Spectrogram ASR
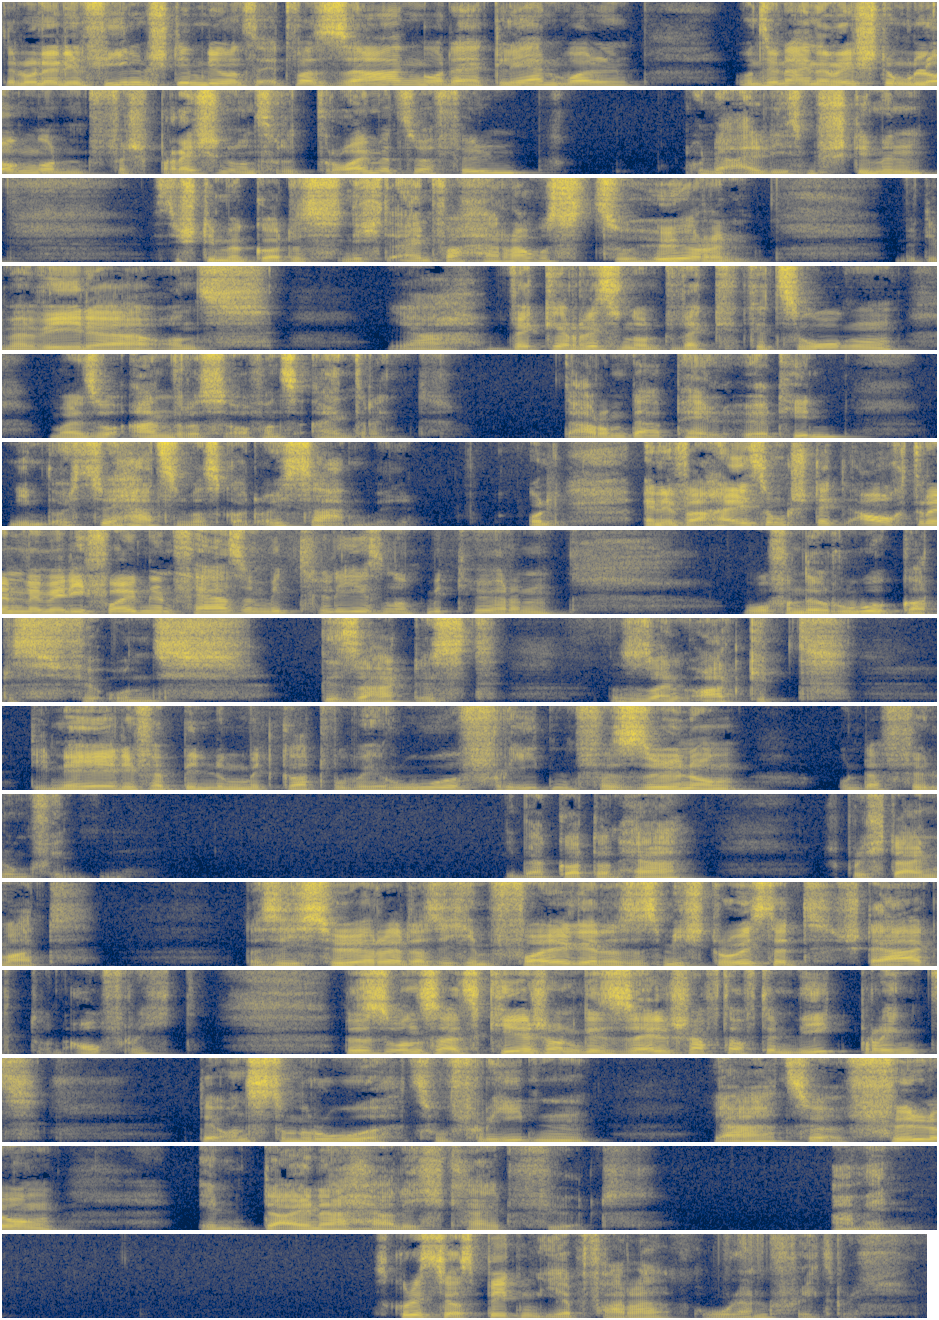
Denn unter den vielen Stimmen, die uns etwas sagen oder erklären wollen, uns in eine Richtung loggen und versprechen, unsere Träume zu erfüllen. Unter all diesen Stimmen ist die Stimme Gottes nicht einfach herauszuhören, wird immer wieder uns ja weggerissen und weggezogen, weil so anderes auf uns eindringt. Darum der Appell, hört hin, nehmt euch zu Herzen, was Gott euch sagen will. Und eine Verheißung steckt auch drin, wenn wir die folgenden Verse mitlesen und mithören wo von der Ruhe Gottes für uns gesagt ist, dass es einen Ort gibt, die Nähe, die Verbindung mit Gott, wo wir Ruhe, Frieden, Versöhnung und Erfüllung finden. Lieber Gott und Herr, sprich dein Wort, dass ich es höre, dass ich ihm folge, dass es mich tröstet, stärkt und aufricht, dass es uns als Kirche und Gesellschaft auf den Weg bringt, der uns zum Ruhe, zum Frieden, ja, zur Erfüllung, in deiner Herrlichkeit führt. Amen. Es grüßt Sie aus Beken, Ihr Pfarrer Roland Friedrich.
